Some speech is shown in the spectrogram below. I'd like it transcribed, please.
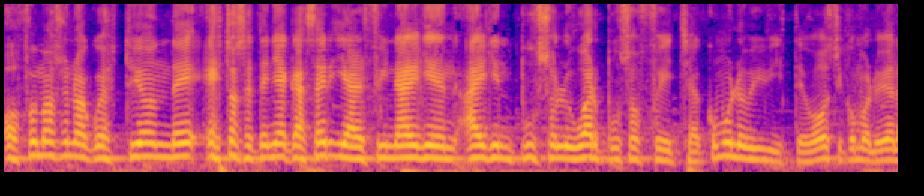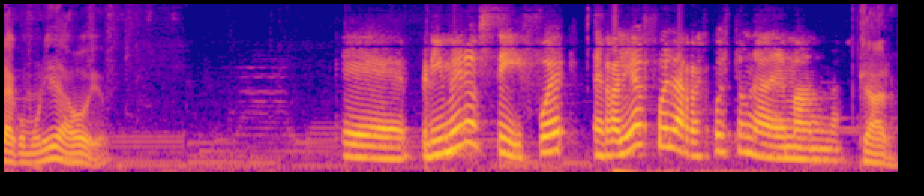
o fue más una cuestión de esto se tenía que hacer y al fin alguien, alguien puso lugar, puso fecha. ¿Cómo lo viviste vos y cómo lo vio la comunidad, obvio? Eh, primero sí, fue, en realidad fue la respuesta a una demanda. Claro.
